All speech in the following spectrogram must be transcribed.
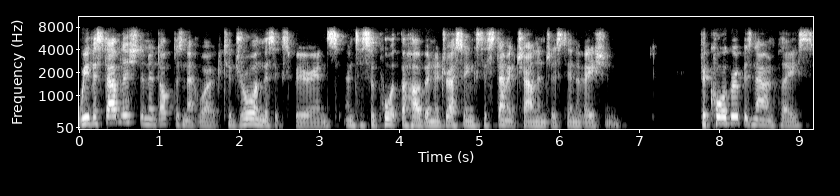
We've established an adopters network to draw on this experience and to support the hub in addressing systemic challenges to innovation. The core group is now in place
